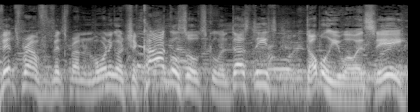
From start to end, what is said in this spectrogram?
Vince Brown from Vince Brown in the Morning on Chicago's Old School and Dusty's WOSD.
